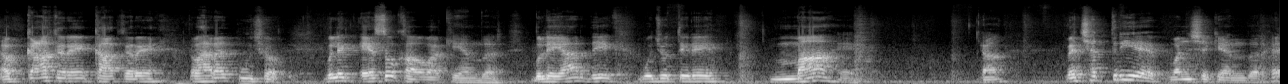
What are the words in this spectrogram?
अब का करें का करें? तो महाराज पूछो, बोले, ऐसो खावा के अंदर। बोले, यार देख, वो जो तेरे माँ है क्या वह क्षत्रिय वंश के अंदर है।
